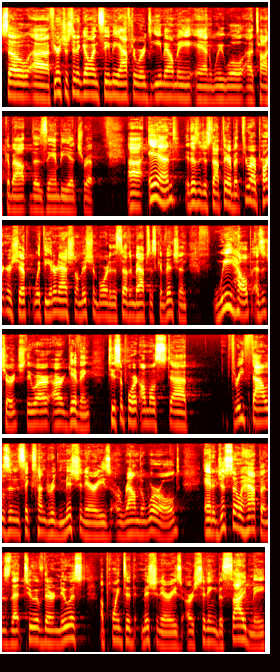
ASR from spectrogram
So uh, if you're interested in going, see me afterwards, email me, and we will uh, talk about the Zambia trip. Uh, and it doesn't just stop there, but through our partnership with the International Mission Board of the Southern Baptist Convention, we help as a church through our, our giving to support almost uh, 3,600 missionaries around the world. And it just so happens that two of their newest appointed missionaries are sitting beside me.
